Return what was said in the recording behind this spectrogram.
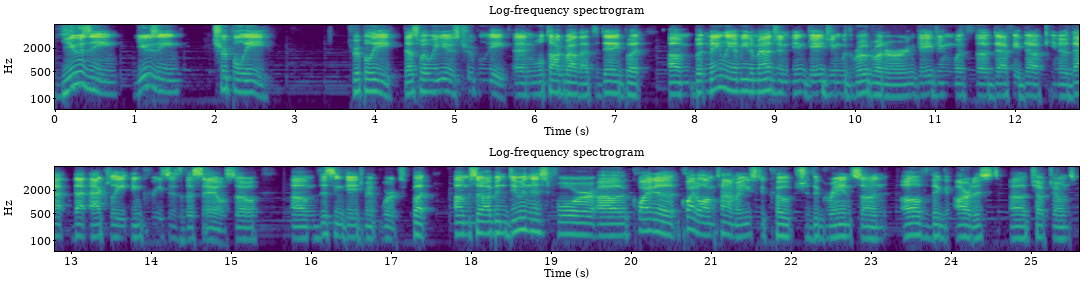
using using triple E. Triple E. That's what we use, triple E, and we'll talk about that today. But um, but mainly, I mean, imagine engaging with Roadrunner or engaging with uh, Daffy Duck. You know that that actually increases the sale. So um, this engagement works. But um, so I've been doing this for uh, quite a quite a long time. I used to coach the grandson of the artist uh, Chuck Jones,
